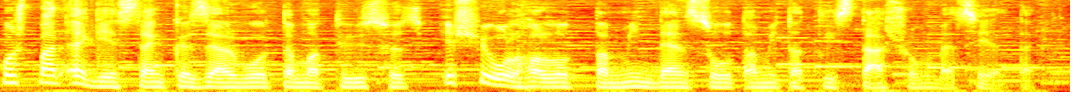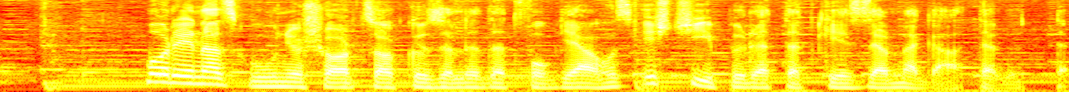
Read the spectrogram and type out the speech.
Most már egészen közel voltam a tűzhöz, és jól hallottam minden szót, amit a tisztáson beszéltek. Morénász gúnyos arccal közeledett fogjához, és csípőretett kézzel megállt előtte.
